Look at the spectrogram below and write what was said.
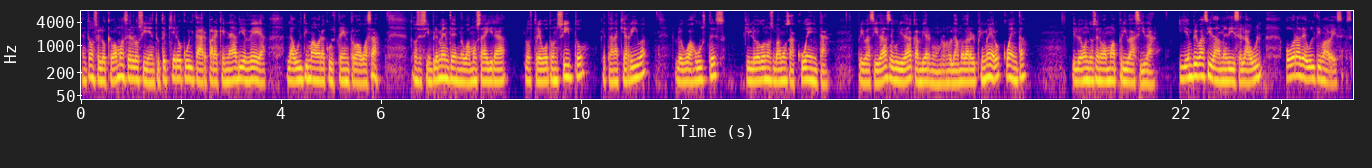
Entonces lo que vamos a hacer es lo siguiente. Usted quiere ocultar para que nadie vea la última hora que usted entró a WhatsApp. Entonces simplemente nos vamos a ir a los tres botoncitos que están aquí arriba. Luego ajustes y luego nos vamos a cuenta. Privacidad, seguridad, cambiar número. Nos le vamos a dar el primero, cuenta. Y luego entonces nos vamos a privacidad y en privacidad me dice la hora de última vez.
